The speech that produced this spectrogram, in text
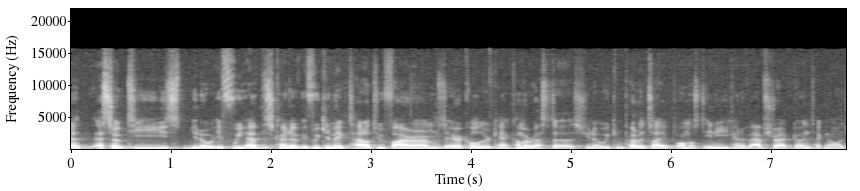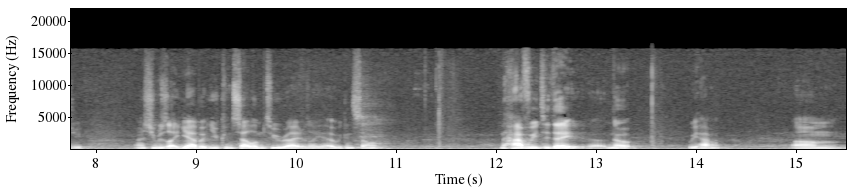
SOTs, you know, if we have this kind of, if we can make Title II firearms, Eric Holder can't come arrest us, you know, we can prototype almost any kind of abstract gun technology. And she was like, yeah, but you can sell them too, right? I was like, yeah, we can sell them. And have we today? Uh, no, we haven't. Um,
